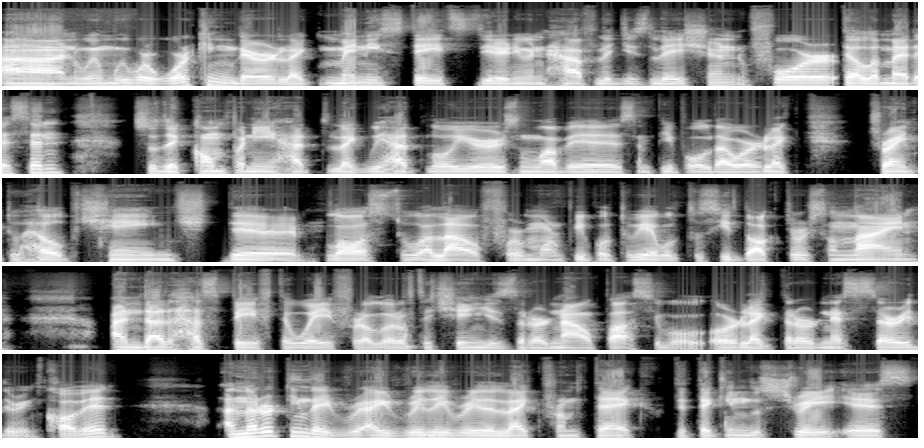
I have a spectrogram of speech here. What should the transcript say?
And when we were working there, like many states didn't even have legislation for telemedicine. So the company had like we had lawyers and lobbyists and people that were like trying to help change the laws to allow for more people to be able to see doctors online. And that has paved the way for a lot of the changes that are now possible or like that are necessary during COVID another thing that I really, really like from tech, the tech industry is,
